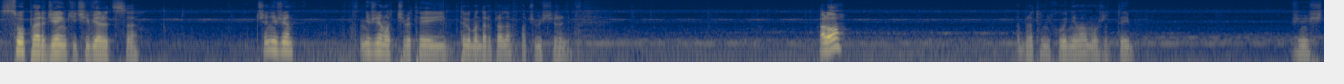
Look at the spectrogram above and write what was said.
Super, dzięki ci wielce. Czy ja nie wziąłem... Nie wziąłem od ciebie tej, tego bandażu, prawda? Oczywiście, że nie. Halo? Dobra, tu nikogo nie ma, może tutaj... Wziąć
